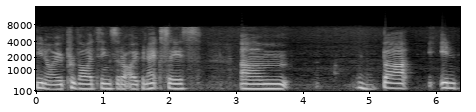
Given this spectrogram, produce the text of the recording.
you know, provide things that are open access. Um, but in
